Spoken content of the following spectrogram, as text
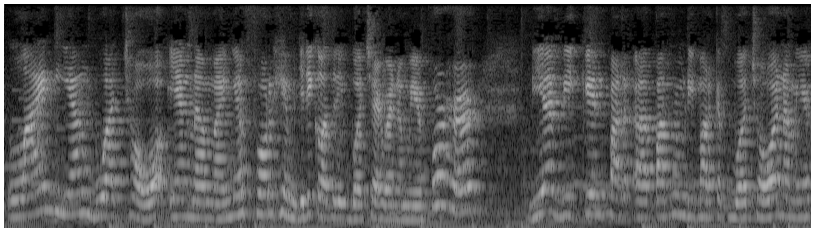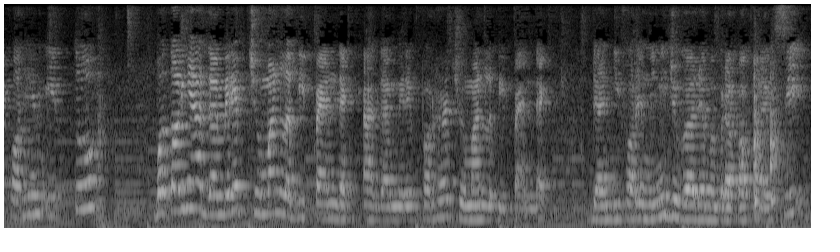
line yang buat cowok yang namanya for him. Jadi kalau tadi buat cewek namanya for her, dia bikin par uh, parfum di market buat cowok namanya for him itu botolnya agak mirip cuman lebih pendek. Agak mirip for her cuman lebih pendek. Dan di for him ini juga ada beberapa koleksi.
